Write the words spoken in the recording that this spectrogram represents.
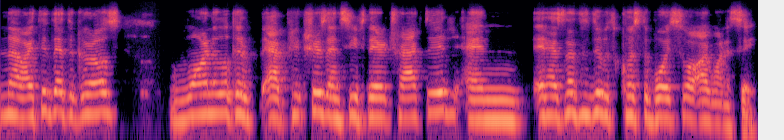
no, I think that the girls want to look at, at pictures and see if they're attracted. And it has nothing to do with because the boys saw I want to see.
